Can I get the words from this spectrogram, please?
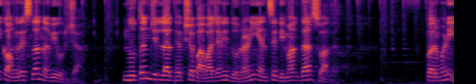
काँग्रेसला नवी ऊर्जा. नूतन जिल्हाध्यक्ष बाबाजानी दुर्राणी यांचे दिमागदार स्वागत. परभणी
